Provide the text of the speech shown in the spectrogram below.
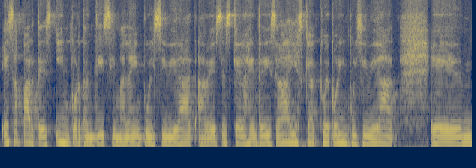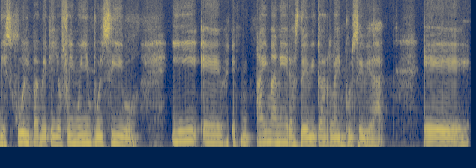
esa parte es importantísima, la impulsividad. A veces que la gente dice, ay, es que actué por impulsividad, eh, discúlpame que yo fui muy impulsivo. Y eh, hay maneras de evitar la impulsividad. Eh,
